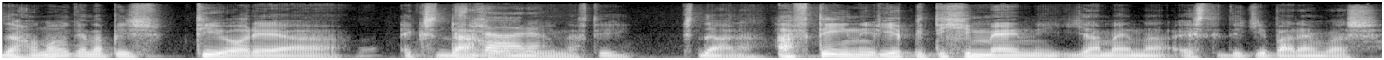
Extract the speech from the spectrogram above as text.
60 χρονών και να πεις τι ωραία 60 χρόνια είναι αυτή. 60. Αυτή είναι η επιτυχημένη για μένα αισθητική παρέμβαση.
